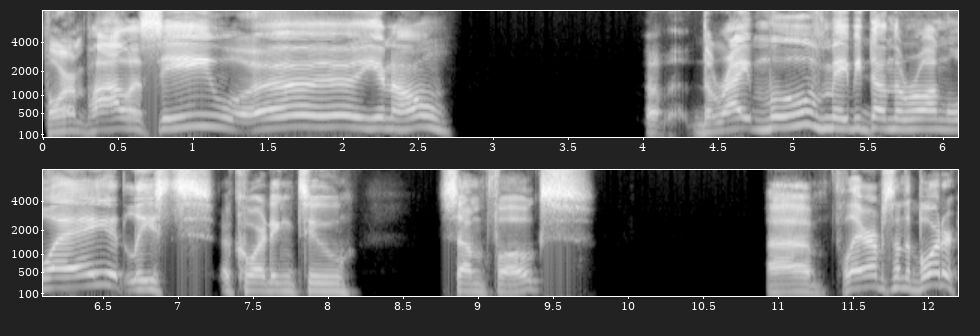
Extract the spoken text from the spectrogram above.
Foreign policy, uh, you know, uh, the right move, maybe done the wrong way, at least according to some folks. Uh, flare ups on the border.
